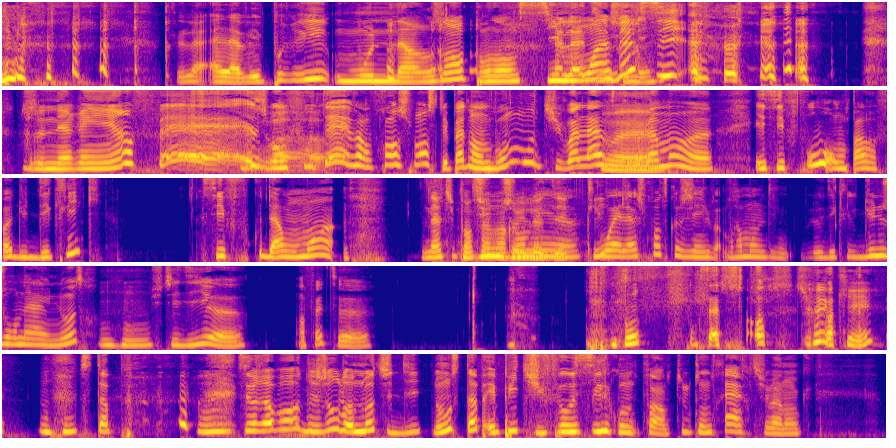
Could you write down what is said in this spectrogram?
Là, elle avait pris mon argent pendant six Elle a mois. dit merci. je n'ai rien fait. Je m'en foutais. Enfin, franchement, j'étais pas dans le bon mood. Tu vois, là, Ouais. c'est vraiment. euh, Et c'est fou, on parle parfois du déclic. C'est fou d'un moment, Là, tu penses avoir eu le journée, euh, déclic? Ouais, là, je pense que j'ai eu vraiment le dé- le déclic d'une journée à une autre. Mhm. Je t'ai dit, euh, en fait, euh, bon, faut que ça change, tu vois. Ok. Stop. C'est vraiment du jour au lendemain, tu te dis, non, stop. Et puis, tu fais aussi le enfin, tout le contraire, tu vois. Donc,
